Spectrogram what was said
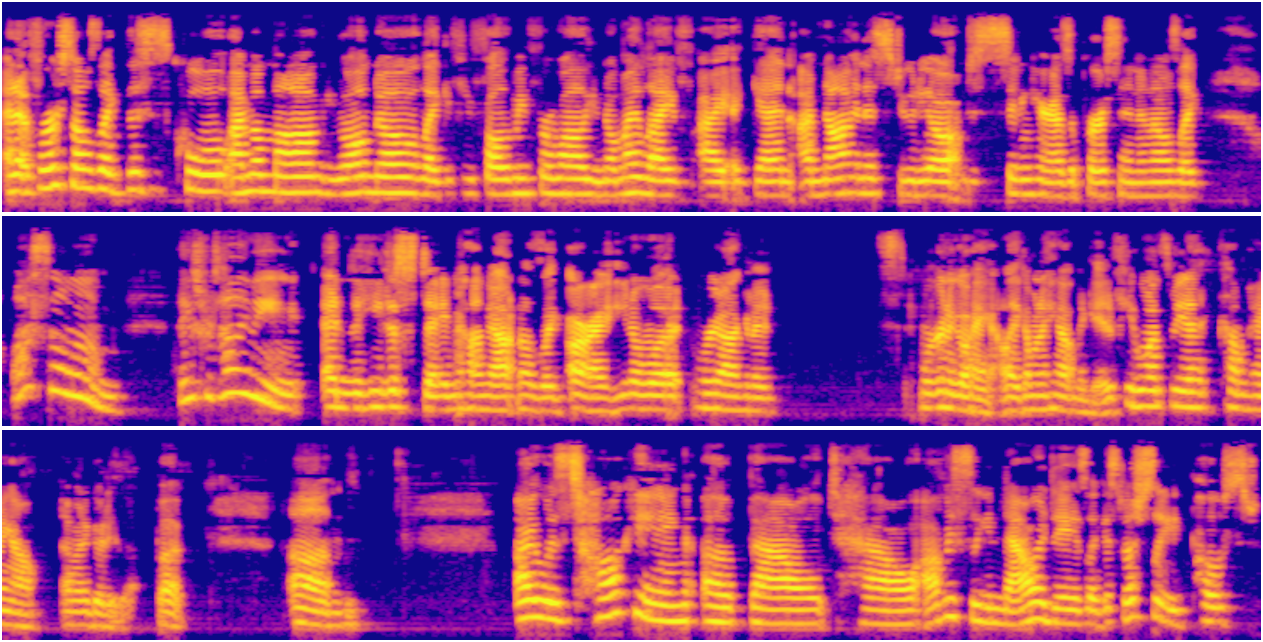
And at first, I was like, "This is cool. I'm a mom. You all know. Like, if you follow me for a while, you know my life. I again, I'm not in a studio. I'm just sitting here as a person." And I was like, "Awesome. Thanks for telling me." And he just stayed and hung out. And I was like, "All right, you know what? We're not gonna, we're gonna go hang out. Like, I'm gonna hang out with my kid. If he wants me to come hang out, I'm gonna go do that." But, um, I was talking about how obviously nowadays, like especially post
